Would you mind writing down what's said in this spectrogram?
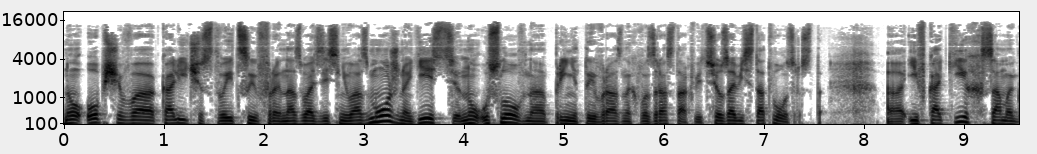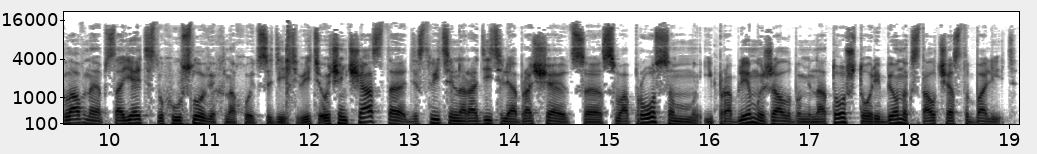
Ну, общего количества и цифры назвать здесь невозможно. Есть, ну, условно принятые в разных возрастах, ведь все зависит от возраста. А, и в каких, самое главное, обстоятельствах и условиях находятся дети. Ведь очень часто действительно родители обращаются с вопросом и проблемой, жалобами на то, что ребенок стал часто болеть.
